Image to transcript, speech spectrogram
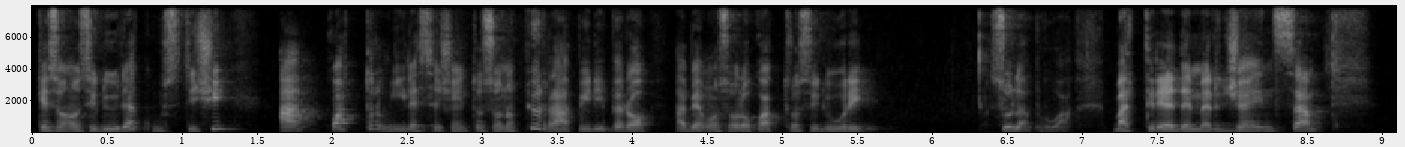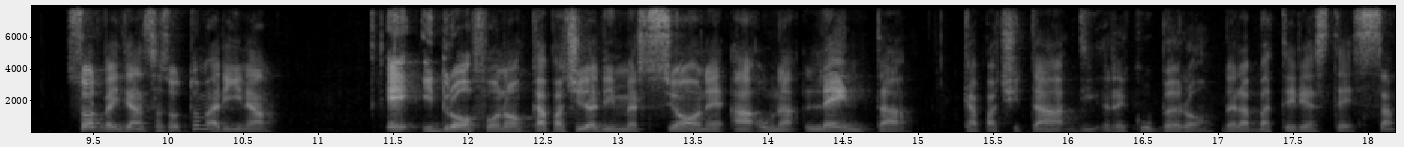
che sono siluri acustici, ha 4.600. Sono più rapidi, però abbiamo solo 4 siluri sulla prua. Batteria d'emergenza, sorveglianza sottomarina e idrofono, capacità di immersione, ha una lenta capacità di recupero della batteria stessa,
